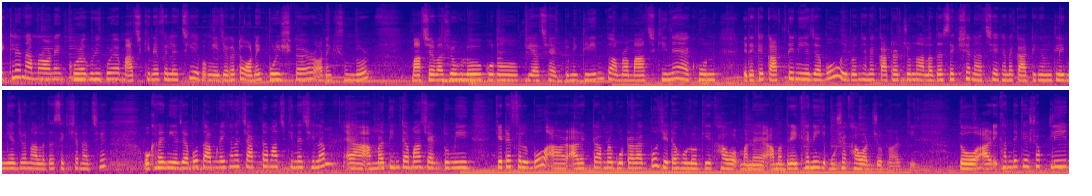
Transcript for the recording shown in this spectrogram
দেখলেন আমরা অনেক ঘোরাঘুরি করে মাছ কিনে ফেলেছি এবং এই জায়গাটা অনেক পরিষ্কার, অনেক সুন্দর। মাছের বাছরগুলো কোনো কি আছে একদমই ক্লিন তো আমরা মাছ কিনে এখন এটাকে কাটতে নিয়ে যাব এবং এখানে কাটার জন্য আলাদা সেকশন আছে। এখানে কাটিং অ্যান্ড ক্লিনিংয়ের জন্য আলাদা সেকশন আছে। ওখানে নিয়ে যাব। তো আমরা এখানে চারটা মাছ কিনেছিলাম। আমরা তিনটা মাছ একদমই কেটে ফেলব। আর আরেকটা আমরা গোটা রাখব, যেটা হলো গিয়ে খাওয়া মানে আমাদের এখানেই বসে খাওয়ার জন্য আর কি। তো আর এখান থেকে সব ক্লিন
